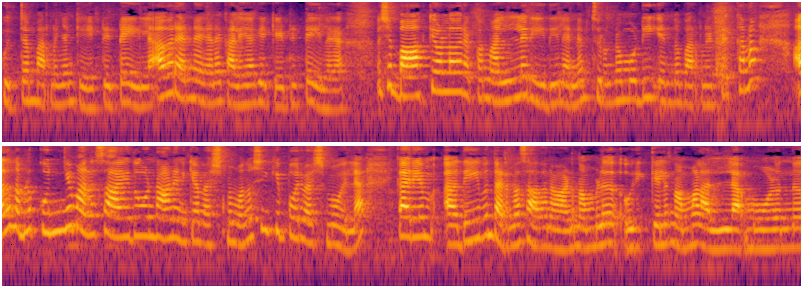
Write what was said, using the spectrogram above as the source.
കുറ്റം പറഞ്ഞ് ഞാൻ കേട്ടിട്ടേ ഇല്ല. അവരെന്നെ അങ്ങനെ കളിയാക്കി കേട്ടിട്ടേ ഇല്ല പക്ഷെ ബാക്കിയുള്ളവരൊക്കെ നല്ല രീതിയിൽ എന്നെ ചുരുണ്ടമുടി എന്ന് പറഞ്ഞിട്ട് കാരണം അത് നമ്മൾ കുഞ്ഞു മനസ്സായതുകൊണ്ടാണ് എനിക്ക് ആ വിഷമം വന്നത്. പക്ഷെ എനിക്കിപ്പോൾ ഒരു വിഷമവും ഇല്ല. കാര്യം ദൈവം തരുന്ന സാധനമാണ്. നമ്മൾ ഒരിക്കലും നമ്മളല്ല മോളെന്ന്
